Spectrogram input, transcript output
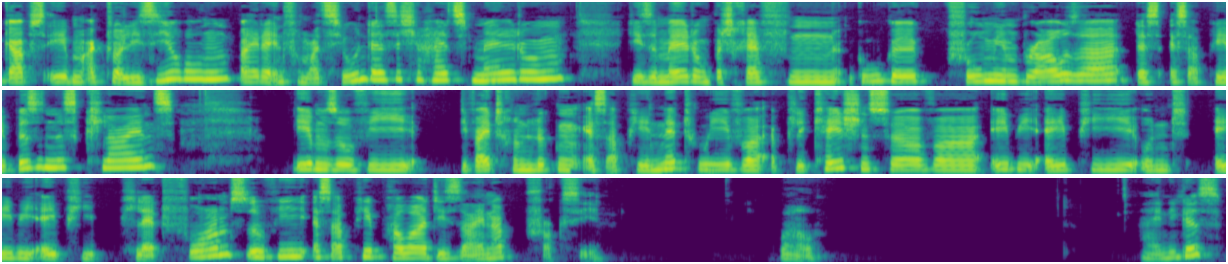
gab es eben Aktualisierungen bei der Information der Sicherheitsmeldung. Diese Meldungen betreffen Google Chromium Browser des SAP Business Clients, ebenso wie die weiteren Lücken SAP NetWeaver, Application Server, ABAP und ABAP Platforms sowie SAP Power Designer Proxy. Wow. Einiges.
